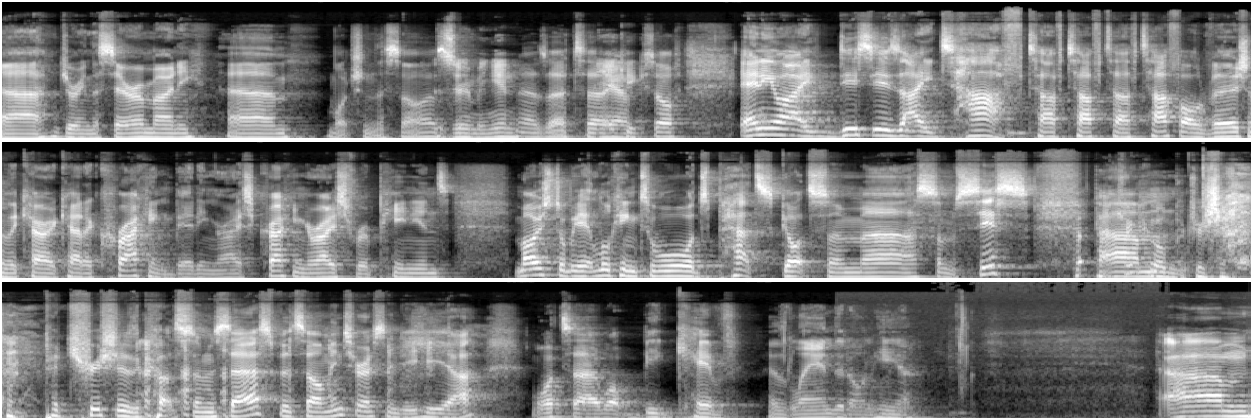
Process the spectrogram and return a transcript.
uh, during the ceremony, um, watching the Sires. Zooming in. as that uh, Yeah. kicks off. Anyway, this is a tough, tough, tough, tough, tough old version of the Karrakatta. Cracking betting race, cracking race for opinions. Most will be looking towards Pat's got some uh, some sis. Patrick or Um, Patricia? Patricia's got some sass, but so I'm interested to hear what uh, what Big Kev has landed on here. Um,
